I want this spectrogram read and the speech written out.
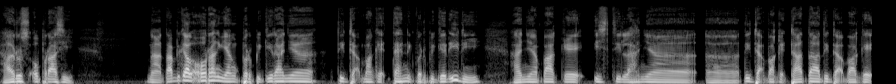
Harus operasi. Nah, tapi kalau orang yang berpikirannya tidak pakai teknik berpikir ini, hanya pakai istilahnya eh, tidak pakai data, tidak pakai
